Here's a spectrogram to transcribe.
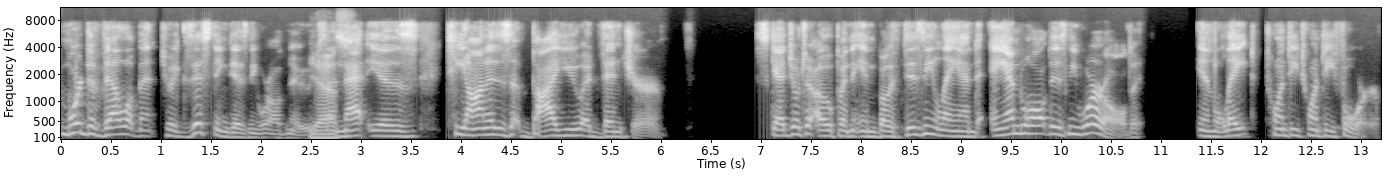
more development to existing Disney World news. Yes. And that is Tiana's Bayou Adventure, scheduled to open in both Disneyland and Walt Disney World in late 2024.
